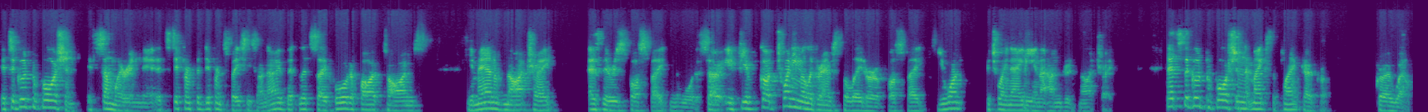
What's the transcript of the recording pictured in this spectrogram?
It's a good proportion. It's somewhere in there. It's different for different species, I know, but let's say four to five times the amount of nitrate as there is phosphate in the water. So if you've got 20 milligrams per litre of phosphate, you want between 80 and 100 nitrate. That's the good proportion that makes the plant go grow well.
